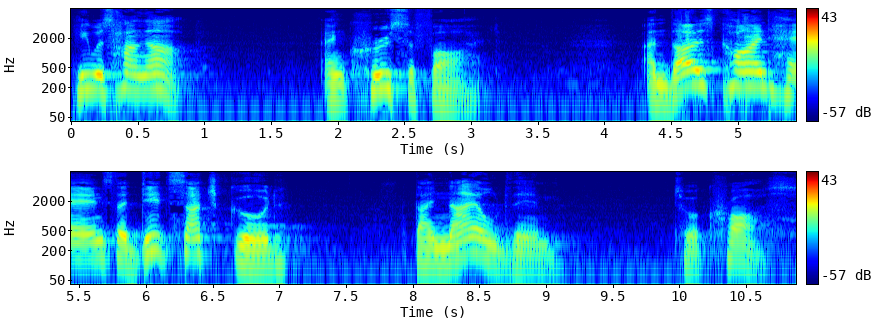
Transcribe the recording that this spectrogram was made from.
He was hung up and crucified. And those kind hands that did such good, they nailed them to a cross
